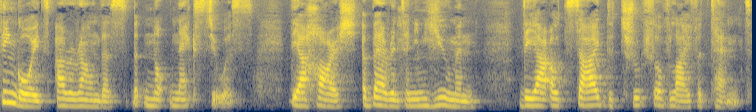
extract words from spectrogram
Thingoids are around us, but not next to us. They are harsh, aberrant and inhuman. They are outside the truth of life attempt.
